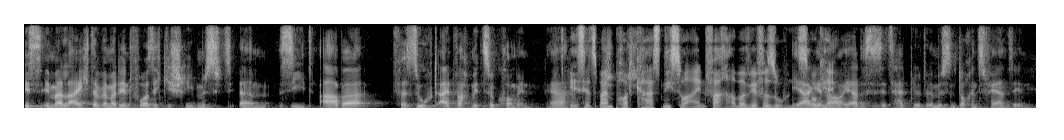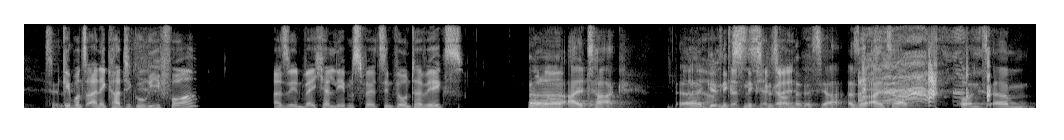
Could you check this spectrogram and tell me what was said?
ist immer leichter, wenn man den vor sich geschrieben ähm, sieht. Aber versucht einfach mitzukommen. Ja? Ist jetzt beim Podcast nicht so einfach, aber wir versuchen es. Ja, okay. genau. Ja, das ist jetzt halt blöd. Wir müssen doch ins Fernsehen. Zählen. Gib uns eine Kategorie vor. Also in welcher Lebenswelt sind wir unterwegs? Äh, Alltag. Äh, ja, Nichts ja Besonderes, geil. ja. Also Alltag. Und ähm,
